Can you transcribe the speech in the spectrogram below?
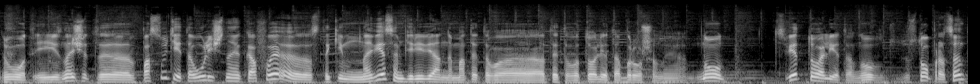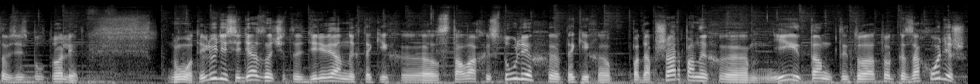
Вот, и, значит, э, по сути, это уличное кафе с таким навесом деревянным от этого, от этого туалета брошенное. Ну, цвет туалета, ну, сто процентов здесь был туалет. Вот, и люди сидят, значит, в деревянных таких э, столах и стульях, э, таких подобшарпанных, и там ты туда только заходишь,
